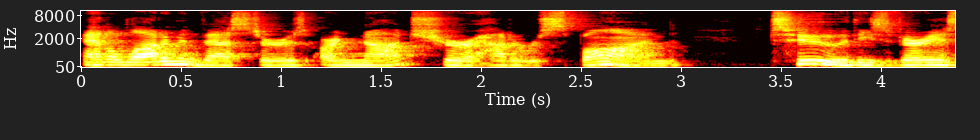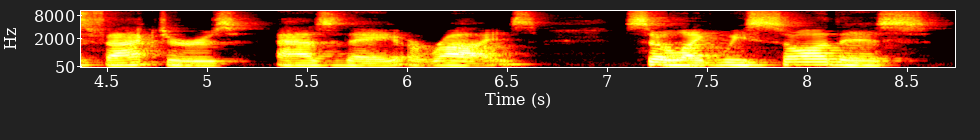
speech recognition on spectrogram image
and a lot of investors are not sure how to respond to these various factors as they arise so like we saw this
